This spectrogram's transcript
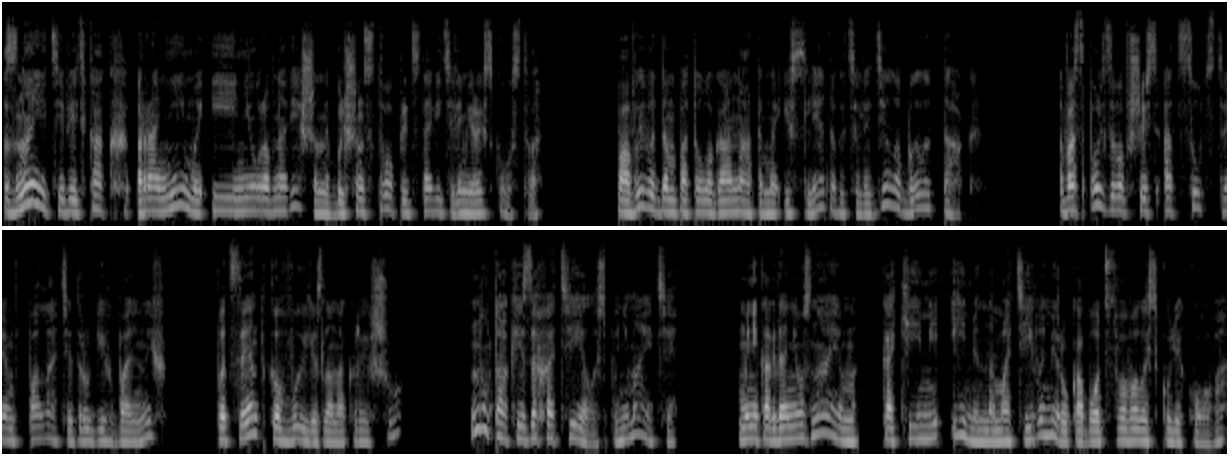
Знаете ведь, как ранимы и неуравновешены большинство представителей мира искусства. По выводам патолога-анатома исследователя дело было так. Воспользовавшись отсутствием в палате других больных, пациентка вылезла на крышу. Ну, так и захотелось, понимаете? Мы никогда не узнаем, какими именно мотивами руководствовалась Куликова,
